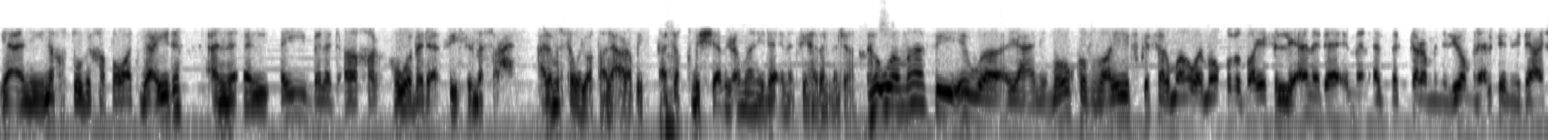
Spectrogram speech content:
يعني نخطو بخطوات بعيدة عن أي بلد آخر هو بدأ فيه المسرح على مستوى الوطن العربي. أثق بالشعب العماني دائما في هذا المجال. هو ما في هو يعني موقف ظريف كثر ما هو الموقف الظريف اللي أنا دائما أتذكره من اليوم من 2011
